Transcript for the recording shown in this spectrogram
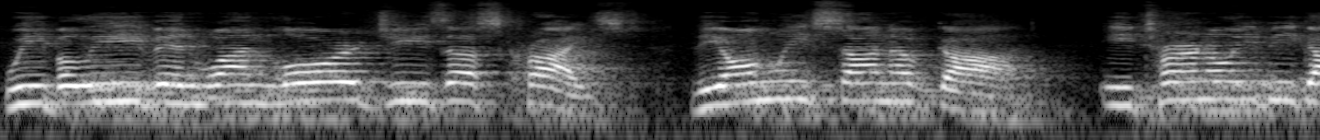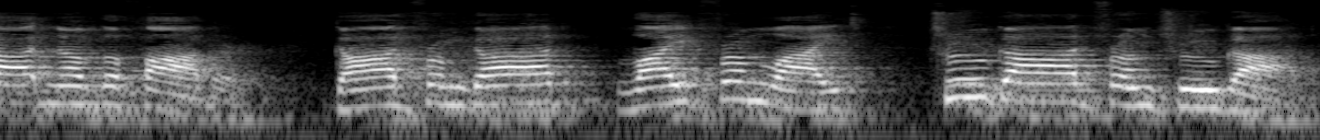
We believe in one Lord Jesus Christ, the only Son of God, eternally begotten of the Father, God from God, light from light, true God from true God,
